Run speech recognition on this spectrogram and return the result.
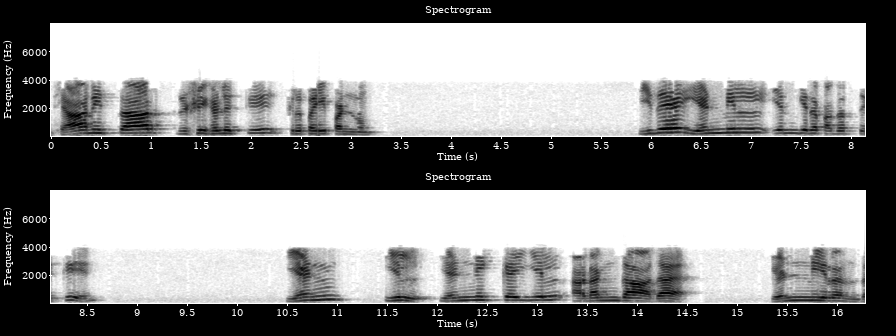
தியானித்தால் ரிஷிகளுக்கு கிருபை பண்ணும். இதே எண்ணில் என்கிற பதத்துக்கு எண் இல் எண்ணிக்கையில் அடங்காத எண்ணிறந்த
